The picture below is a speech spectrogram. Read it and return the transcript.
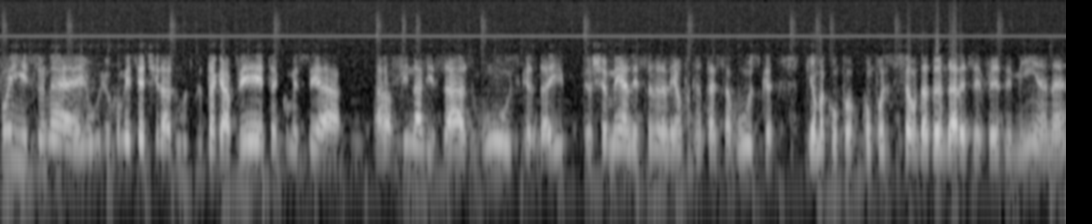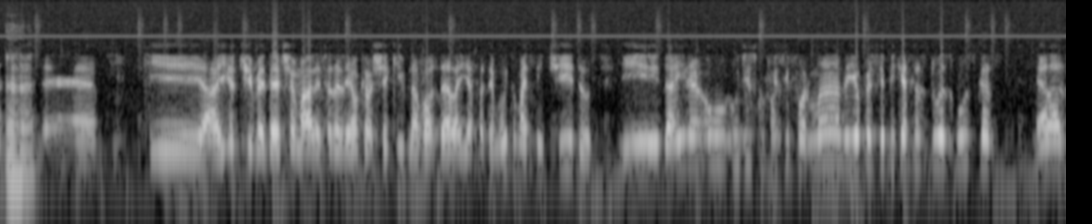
foi isso, né? Eu, eu, comecei a tirar as músicas da gaveta, comecei a, a finalizar as músicas, daí eu chamei a Alessandra Leão para cantar essa música, que é uma compo composição da Dandara Azevedo e minha, né? Uhum. É, que aí eu tive a ideia de chamar a Alessandra Leão, que eu achei que na voz dela ia fazer muito mais sentido. E daí né, o, o disco foi se formando e eu percebi que essas duas músicas, elas,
